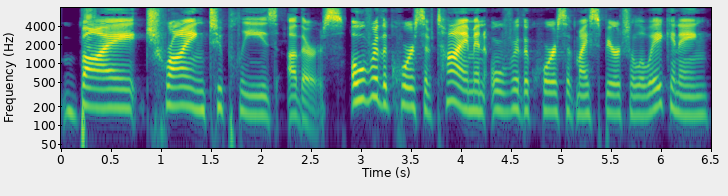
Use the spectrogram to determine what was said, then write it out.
by trying to please others. Over the course of time and over the course of my spiritual awakening,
